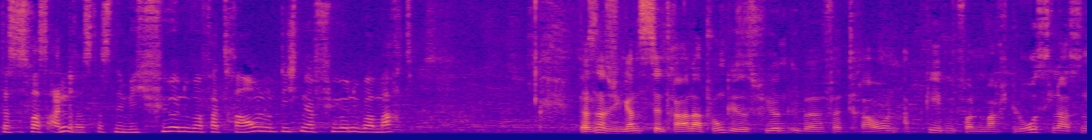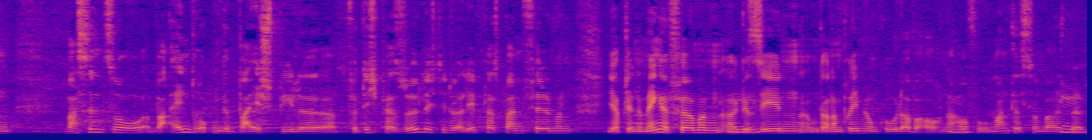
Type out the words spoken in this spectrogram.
Das ist was anderes. Das ist nämlich Führen über Vertrauen und nicht mehr Führen über Macht. Das ist natürlich ein ganz zentraler Punkt, dieses Führen über Vertrauen, Abgeben von Macht, Loslassen. Was sind so beeindruckende Beispiele äh, für dich persönlich, die du erlebt hast beim Filmen? Ihr habt ja eine Menge Firmen äh, mhm. gesehen, unter anderem Premium Cola, aber auch eine mhm. Haufe Umantis zum Beispiel, mhm.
